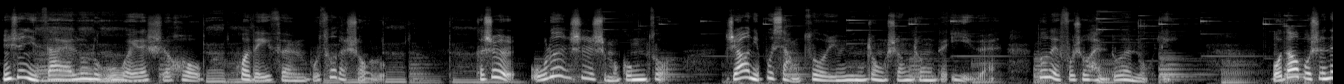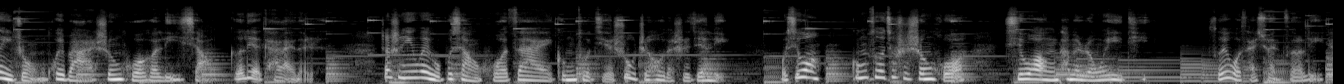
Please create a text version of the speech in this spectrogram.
允许你在碌碌无为的时候获得一份不错的收入？可是无论是什么工作，只要你不想做芸芸众生中的一员，都得付出很多的努力。我倒不是那种会把生活和理想割裂开来的人。正是因为我不想活在工作结束之后的时间里，我希望工作就是生活，希望他们融为一体，所以我才选择了离开。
